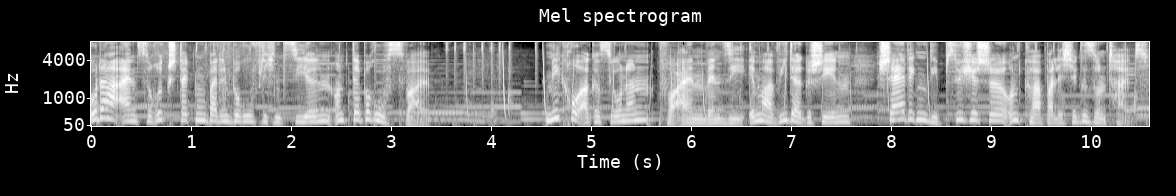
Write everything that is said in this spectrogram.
oder ein Zurückstecken bei den beruflichen Zielen und der Berufswahl. Mikroaggressionen, vor allem wenn sie immer wieder geschehen, schädigen die psychische und körperliche Gesundheit.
